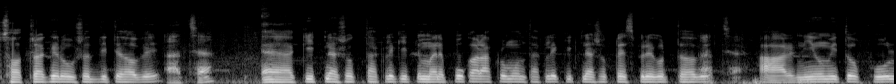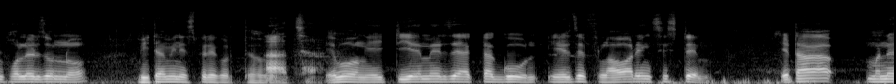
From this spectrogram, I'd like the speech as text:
ছত্রাকের ঔষধ দিতে হবে। আচ্ছা। কীটনাশক থাকলে কীট মানে পোকার আক্রমণ থাকলে কীটনাশকটা স্প্রে করতে হবে। আচ্ছা। আর নিয়মিত ফুল ফলের জন্য ভিটামিন স্প্রে করতে হবে। আচ্ছা। এবং এই টিএম এর যে একটা গুণ এর যে ফ্লাওয়ারিং সিস্টেম এটা মানে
